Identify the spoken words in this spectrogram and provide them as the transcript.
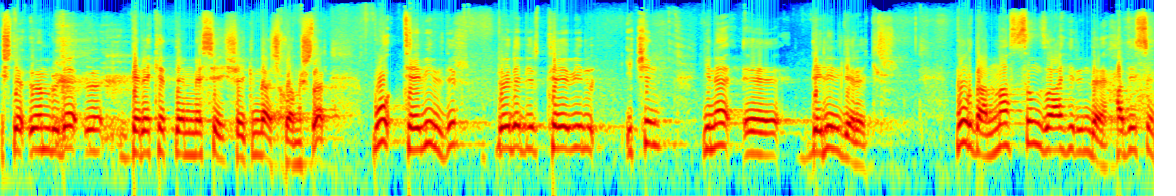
İşte ömrü de bereketlenmesi şeklinde açıklamışlar. Bu tevildir. Böyle bir tevil için yine e, delil gerekir. Burada Nas'ın zahirinde, hadisin,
